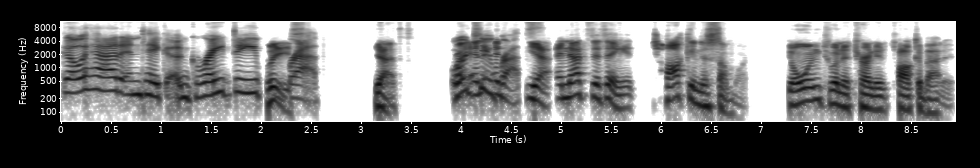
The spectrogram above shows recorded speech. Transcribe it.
go ahead and take a great deep Please. breath yes or Right, two and- breaths. Yeah, and that's the thing. Talking to someone, going to an attorney to talk about it,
